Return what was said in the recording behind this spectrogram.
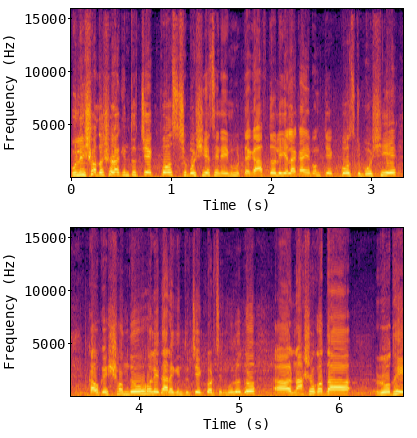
পুলিশ সদস্যরা কিন্তু চেকপোস্ট বসিয়েছেন এই মুহূর্তে গাবতলী এলাকায় এবং চেকপোস্ট বসিয়ে কাউকে সন্দেহ হলে তারা কিন্তু চেক করছেন। মূলত নাশকতা রোধে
